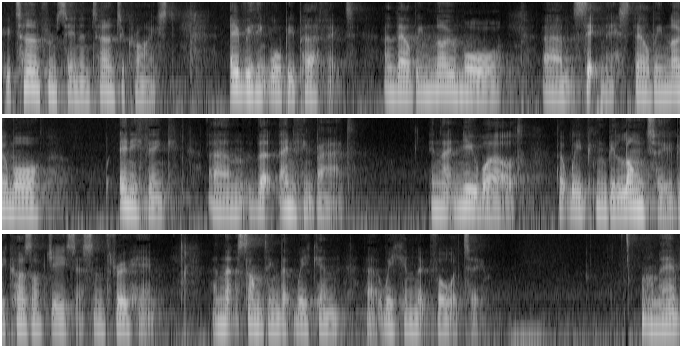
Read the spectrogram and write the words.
who turn from sin and turn to Christ, everything will be perfect and there'll be no more um, sickness, there'll be no more anything um, that anything bad in that new world that we can belong to because of Jesus and through Him, and that's something that we can uh, we can look forward to. Amen.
